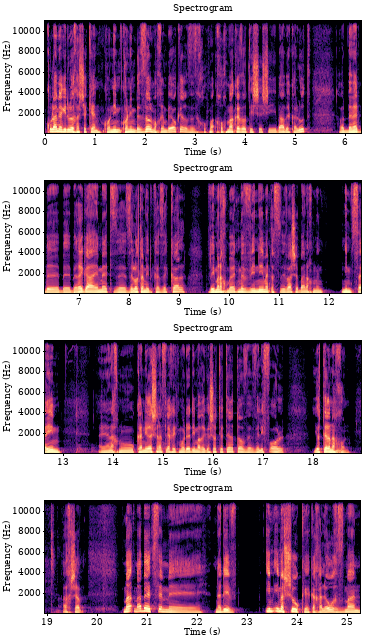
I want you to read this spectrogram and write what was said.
כולם יגידו לך שכן, קונים, קונים בזול, מוכרים ביוקר, זו חוכמה, חוכמה כזאת ש, שהיא באה בקלות, אבל באמת ב, ב, ברגע האמת זה, זה לא תמיד כזה קל, ואם אנחנו באמת מבינים את הסביבה שבה אנחנו נמצאים, אה, אנחנו כנראה שנצליח להתמודד עם הרגשות יותר טוב ולפעול יותר נכון. עכשיו, מה, מה בעצם, אה, נדיב, אם, אם השוק אה, ככה לאורך זמן,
